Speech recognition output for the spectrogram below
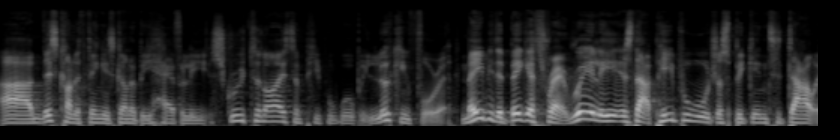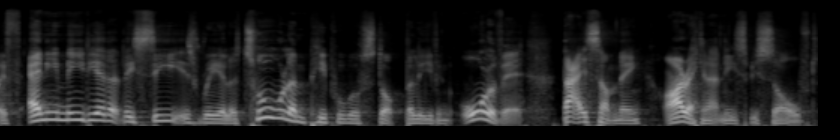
Um, this kind of thing is going to be heavily scrutinized and people will be looking for it. Maybe the bigger threat really is that people will just begin to doubt if any media that they see is real at all and people will stop believing all of it. That is something I reckon that needs to be solved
